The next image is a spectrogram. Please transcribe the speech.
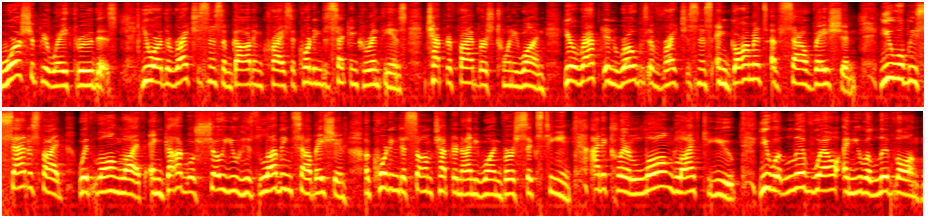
Worship your way through this. You are the righteousness of God in Christ, according to 2 Corinthians chapter 5, verse 21. You're wrapped in robes of righteousness and garments of salvation. You will be satisfied with with long life, and God will show you his loving salvation according to Psalm chapter 91, verse 16. I declare long life to you. You will live well and you will live long.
